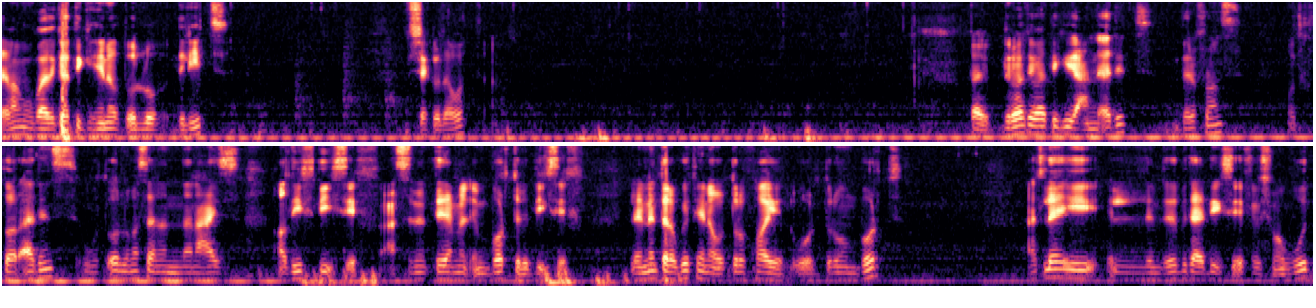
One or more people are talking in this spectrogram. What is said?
تمام؟ وبعد كده تيجي هنا وتقول له delete بالشكل دوت. طيب دلوقتي بقى تيجي عند edit preferences وتختار addins وتقول له مثلا إن أنا عايز أضيف DXF عشان تعمل import لل DXF لأن أنت لو جيت هنا وقلت له file وقلت له import هتلاقي الامتداد بتاع ال DXF مش موجود.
